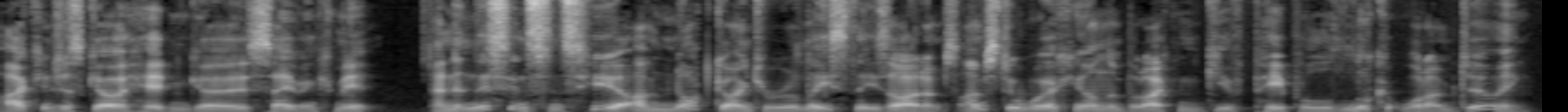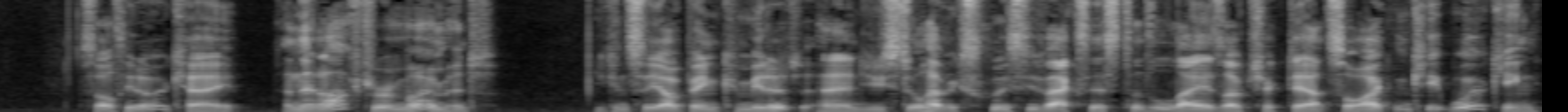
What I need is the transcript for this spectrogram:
I can just go ahead and go save and commit. And in this instance here, I'm not going to release these items. I'm still working on them, but I can give people a look at what I'm doing. So I'll hit OK. And then after a moment, you can see I've been committed and you still have exclusive access to the layers I've checked out, so I can keep working.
